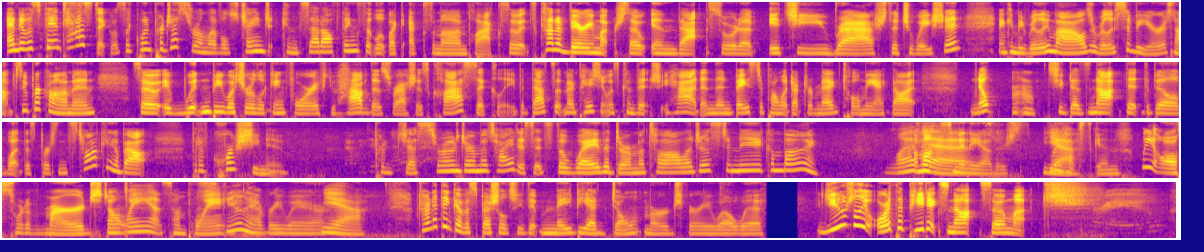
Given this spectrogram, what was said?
And it was fantastic. It was like when progesterone levels change, it can set off things that look like eczema and plaque. So it's kind of very much so in that sort of itchy rash situation and can be really mild or really severe. It's not super common. So it wouldn't be what you're looking for if you have those rashes classically. But that's what my patient was convinced she had. And then based upon what Dr. Meg told me, I thought, nope, she does not fit the bill of what this person's talking about. But of course she knew progesterone dermatitis. It's the way the dermatologist and me combine, Love amongst it. many others. We Yeah. have skin, We all sort of merge, don't we, at some point? skin everywhere. Yeah. I'm trying to think of a specialty that maybe I don't merge very well with. Usually orthopedics, not so much.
